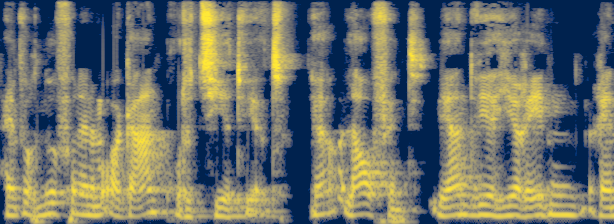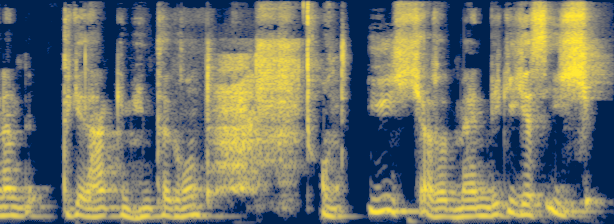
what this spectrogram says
einfach nur von einem Organ produziert wird. Ja, laufend. Während wir hier reden, rennen die Gedanken im Hintergrund. Und ich, also mein wirkliches Ich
